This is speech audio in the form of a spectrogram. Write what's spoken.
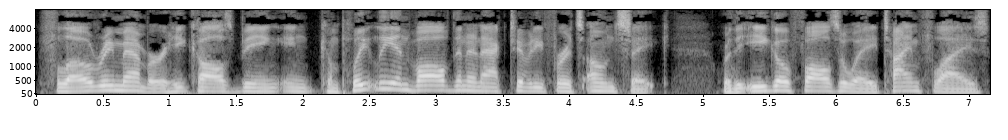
Flow, remember, he calls being in completely involved in an activity for its own sake, where the ego falls away, time flies,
